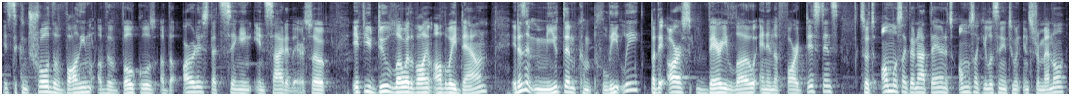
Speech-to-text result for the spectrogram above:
is to control the volume of the vocals of the artist that's singing inside of there. So if you do lower the volume all the way down, it doesn't mute them completely, but they are very low and in the far distance. So it's almost like they're not there and it's almost like you're listening to an instrumental,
